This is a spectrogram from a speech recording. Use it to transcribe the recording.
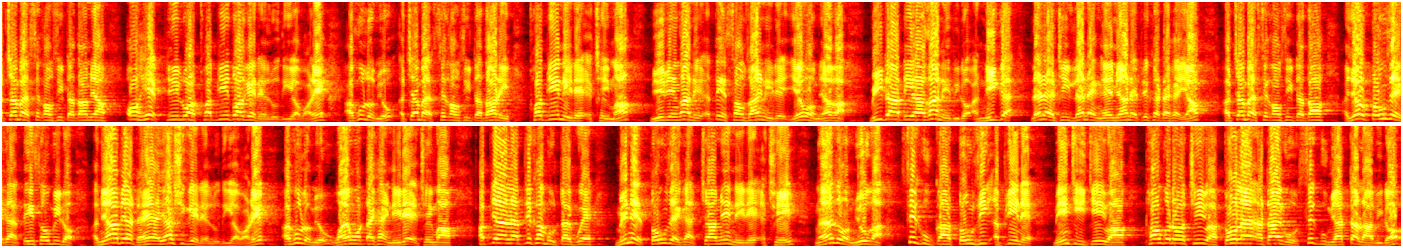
အကြမ်းဖက်စစ်ကောင်စီတပ်သားများအော်ဟစ်ပြေးလွှာထွက်ပြေးသွားခဲ့တယ်လို့သိရပါတယ်။အခုလိုမျိုးအကြမ်းဖက်စစ်ကောင်စီတပ်သားတွေထွက်ပြေးနေတဲ့အချိန်မှာမြေပြင်ကနေအသင့်ဆောင်ဆိုင်နေတဲ့ရဲဘော်များကမီတာ100ကနေပြီးတော့အနီးကပ်လက်နက်ကြီးလက်နက်ငယ်များနဲ့ပစ်ခတ်တိုက်ခတ်ရာအကြမ်းဖက်စစ်ကောင်စီတပ်သားအယောက်30ခန့်တေဆုံးပြီးတော့အများအပြားဒဏ်ရာရရှိခဲ့တယ်လို့သိရပါတယ်။အခုလိုမျိုးဝိုင်းဝန်းတိုက်ခိုက်နေတဲ့အချိန်မှာအပြန်အလှန်ပစ်ခတ်မှုတိုက်ပွဲမိနစ်30ခန့်ကြာမြင့်နေတဲ့အချိန်ငန်းစော်မျိုးကစစ်ကူကား3စီးအပြည့်နဲ့မင်းကြီးကျေးရွာဖောင်းကတော်ကျေးရွာတော်လန်အတိုင်းကိုစစ်ကူများတက်လာပြီးတော့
